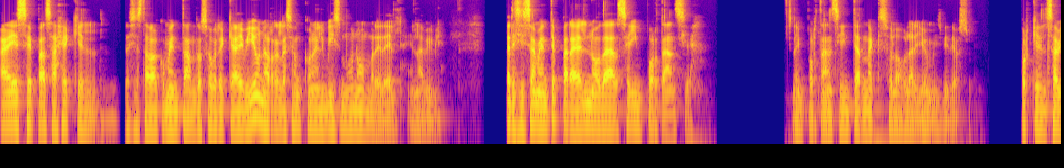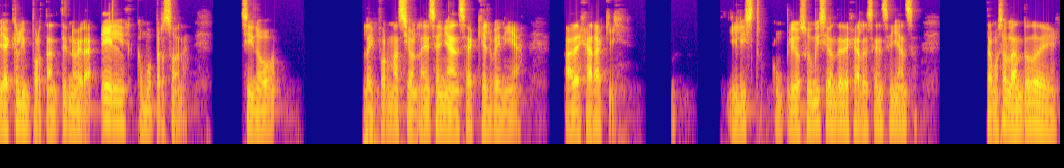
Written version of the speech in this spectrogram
a, ese pasaje que les estaba comentando sobre que había una relación con el mismo nombre de él en la Biblia. Precisamente para él no darse importancia, la importancia interna que suelo hablar yo en mis videos. Porque él sabía que lo importante no era él como persona, sino la información, la enseñanza que él venía a dejar aquí. Y listo, cumplió su misión de dejar esa enseñanza Estamos hablando de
